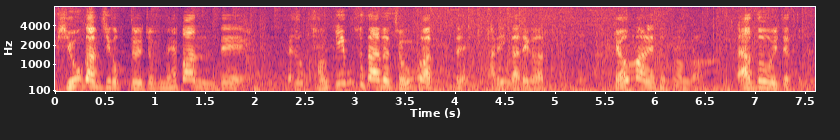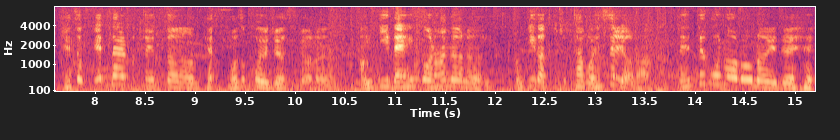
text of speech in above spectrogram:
비호감 직업들 좀 해봤는데 그래도 광기보다는 좋은 것 같은데? 아닌가 내가 개업만 해서 그런가? 나도 이제 또 계속 옛날부터 했던 데- 버서커 유저였으면은 광기 대 행건 하면은 광기가 더 좋다고 했으려나? 근데 핸드건어로는 이제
